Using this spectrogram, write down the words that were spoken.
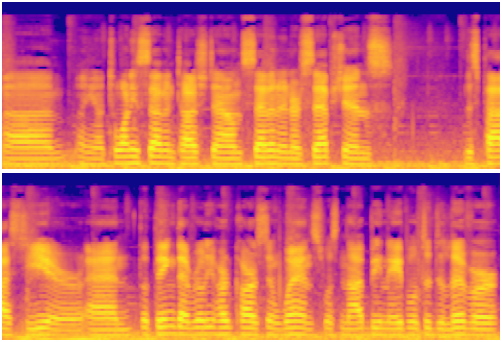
Um, you know, 27 touchdowns, seven interceptions this past year. And the thing that really hurt Carson Wentz was not being able to deliver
